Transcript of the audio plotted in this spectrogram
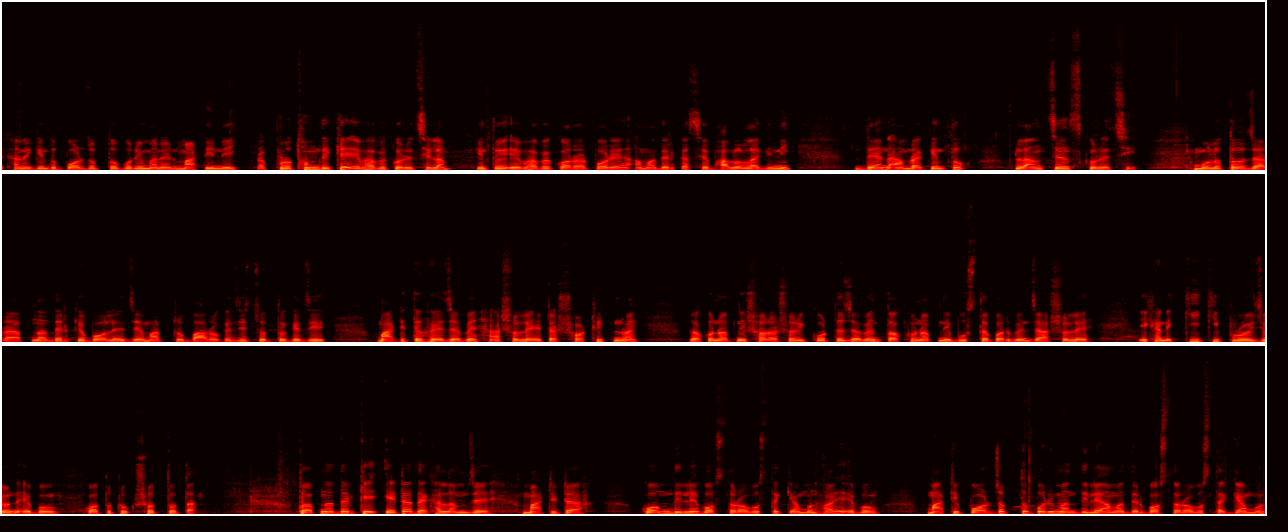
এখানে কিন্তু পর্যাপ্ত পরিমাণের মাটি নেই। প্রথম দিকে এভাবে করেছিলাম, কিন্তু এভাবে করার পরে আমাদের কাছে ভালো লাগেনি। দেন আমরা কিন্তু প্ল্যান চেঞ্জ করেছি। মূলত যারা আপনাদেরকে বলে যে মাত্র বারো কেজি, চোদ্দ কেজি মাটিতে হয়ে যাবে, আসলে এটা সঠিক নয়। যখন আপনি সরাসরি করতে যাবেন, তখন আপনি বুঝতে পারবেন যে আসলে এখানে কি কি প্রয়োজন এবং কতটুক সত্যতা। তো আপনাদেরকে এটা দেখালাম যে মাটিটা কম দিলে বস্তার অবস্থা কেমন হয় এবং মাটি পর্যাপ্ত পরিমাণ দিলে আমাদের বস্তার অবস্থা কেমন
